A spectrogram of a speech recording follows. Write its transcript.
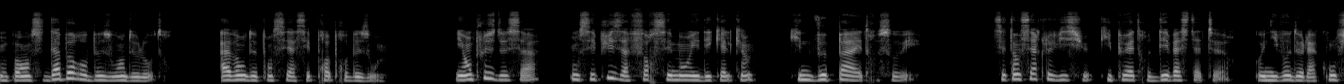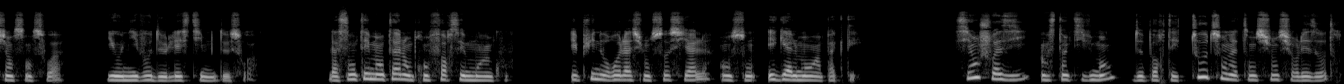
On pense d'abord aux besoins de l'autre, avant de penser à ses propres besoins. Et en plus de ça, on s'épuise à forcément aider quelqu'un qui ne veut pas être sauvé. C'est un cercle vicieux qui peut être dévastateur au niveau de la confiance en soi et au niveau de l'estime de soi. La santé mentale en prend forcément un coup. Et puis nos relations sociales en sont également impactées. Si on choisit instinctivement de porter toute son attention sur les autres,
